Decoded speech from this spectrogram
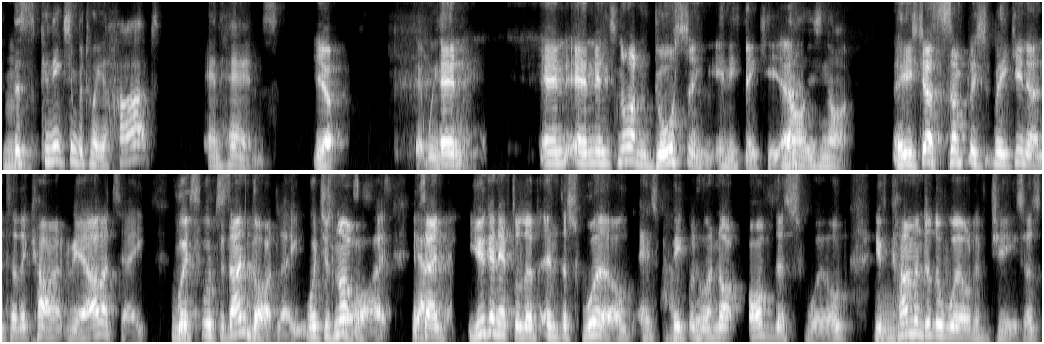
Mm. this connection between heart and hands Yep. that we see. And and and he's not endorsing anything here. No, he's not. He's just simply speaking into the current reality, which Yes. which is ungodly, which is not Yes. right. And Yeah. saying you're going to have to live in this world as Uh-huh. people who are not of this world. You've Mm. come into the world of Jesus.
